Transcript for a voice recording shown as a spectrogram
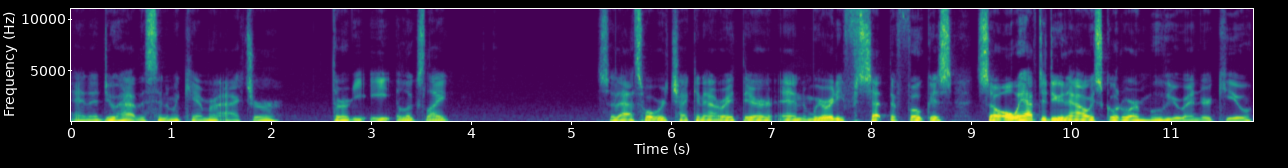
And I do have the cinema camera actor 38 it looks like so that's what we're checking out right there. And we already set the focus. So all we have to do now is go to our movie render queue.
